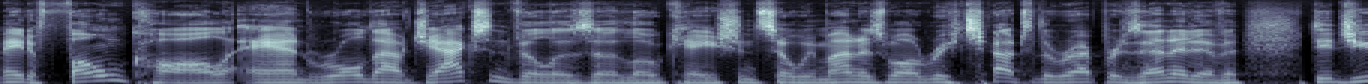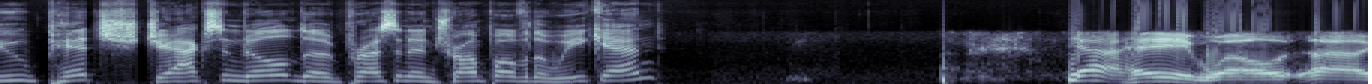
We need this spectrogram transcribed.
made a phone call and rolled out Jacksonville as a location. So we might as well reach out to the representative. Did you pitch Jacksonville to President Trump over the weekend? Yeah. Hey. Well, uh,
